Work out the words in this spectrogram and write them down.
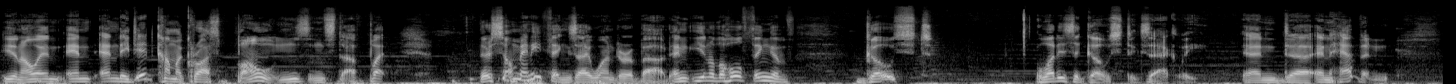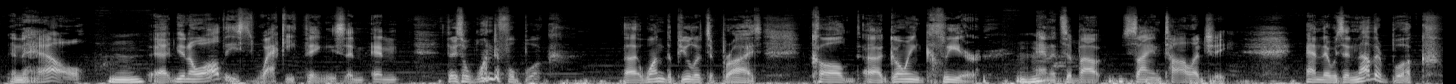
You know, and and and they did come across bones and stuff, but there's so many things I wonder about. And you know, the whole thing of ghost. What is a ghost exactly? And uh, and heaven and hell. Uh, you know all these wacky things. And and there's a wonderful book, uh, won the Pulitzer Prize, called uh, "Going Clear," and it's about Scientology. And there was another book,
